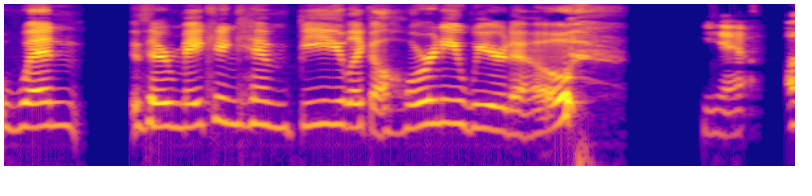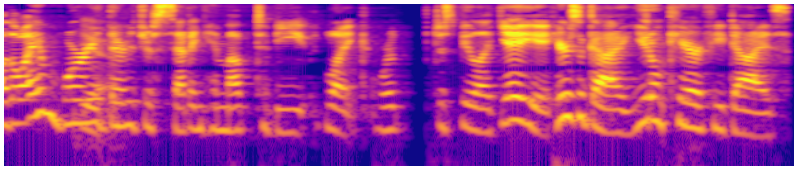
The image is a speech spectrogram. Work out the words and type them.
when they're making him be like a horny weirdo. Yeah. Although I am worried Yeah. they're just setting him up to be like, we're just be like, yeah, yeah, here's a guy. You don't care if he dies.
